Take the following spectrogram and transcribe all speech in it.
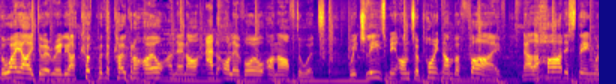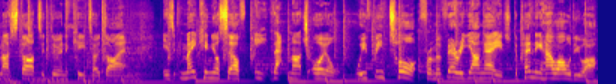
The way I do it really, I cook with the coconut oil and then I'll add olive oil on afterwards, which leads me on to point number five. Now the hardest thing when I started doing a keto diet is making yourself eat that much oil. We've been taught from a very young age, depending how old you are,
